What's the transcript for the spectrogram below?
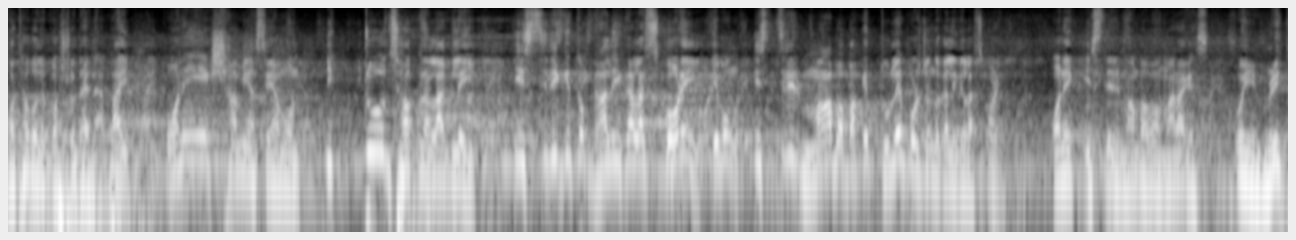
কথা বলে কষ্ট দেয় না। ভাই, অনেক স্বামী আছে এমন একটু ঝগড়া লাগলেই স্ত্রীকে তো গালিগালাজ করেই এবং স্ত্রীর মা বাবাকে তুলে পর্যন্ত গালিগালাজ করে। অনেক স্ত্রীর মা বাবা মারা গেছে। ওই মৃত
